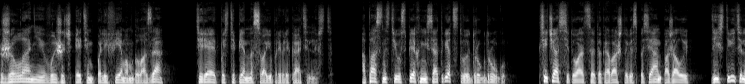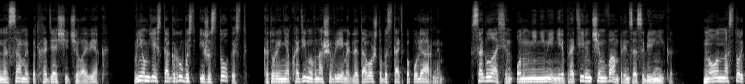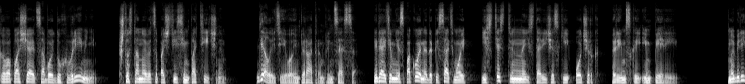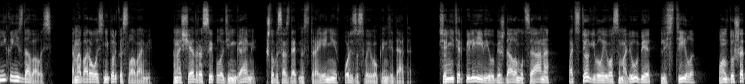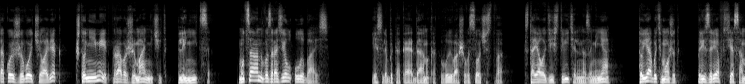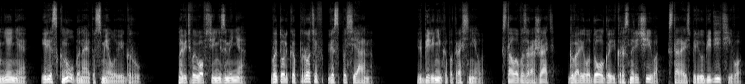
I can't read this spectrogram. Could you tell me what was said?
Желание выжечь этим полифемом глаза теряет постепенно свою привлекательность. Опасность и успех не соответствуют друг другу. Сейчас ситуация такова, что Веспасиан, пожалуй, действительно самый подходящий человек. В нем есть та грубость и жестокость, которые необходимы в наше время для того, чтобы стать популярным. Согласен, он мне не менее противен, чем вам, принцесса Береника. Но он настолько воплощает собой дух времени, что становится почти симпатичным. Делайте его императором, принцесса, и дайте мне спокойно дописать мой естественно-исторический очерк Римской империи. Но Береника не сдавалась. Она боролась не только словами. Она щедро сыпала деньгами, чтобы создать настроение в пользу своего кандидата. Все нетерпеливее убеждала Муциана, подстегивала его самолюбие, льстила. Он в душе такой живой человек, что не имеет права жеманничать, лениться. Муциан возразил, улыбаясь. «Если бы такая дама, как вы, ваше высочество, стояла действительно за меня, то я, быть может, презрев все сомнения, и рискнул бы на эту смелую игру. Но ведь вы вовсе не за меня, вы только против Веспасиана». Береника покраснела, стала возражать, говорила долго и красноречиво, стараясь переубедить его.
